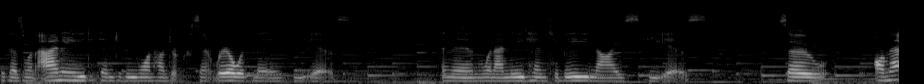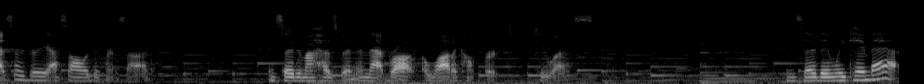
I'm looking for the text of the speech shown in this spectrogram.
Because when I need him to be 100% real with me, he is. And then when I need him to be nice, he is. So on that surgery, I saw a different side. And so did my husband, and that brought a lot of comfort to us. And so then we came back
